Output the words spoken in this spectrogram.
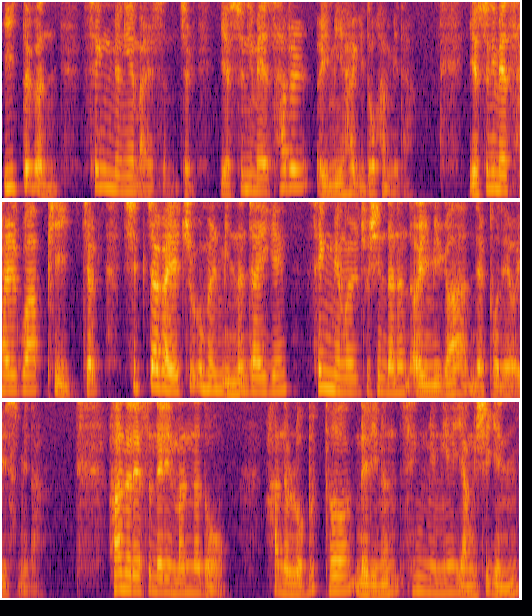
이 떡은 생명의 말씀, 즉 예수님의 살을 의미하기도 합니다. 예수님의 살과 피, 즉 십자가의 죽음을 믿는 자에게 생명을 주신다는 의미가 내포되어 있습니다. 하늘에서 내린 만나도 하늘로부터 내리는 생명의 양식인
